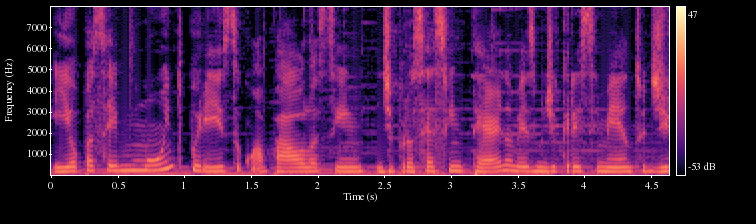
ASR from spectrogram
E eu passei muito por isso com a Paula, assim, de processo interno mesmo, de crescimento, de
